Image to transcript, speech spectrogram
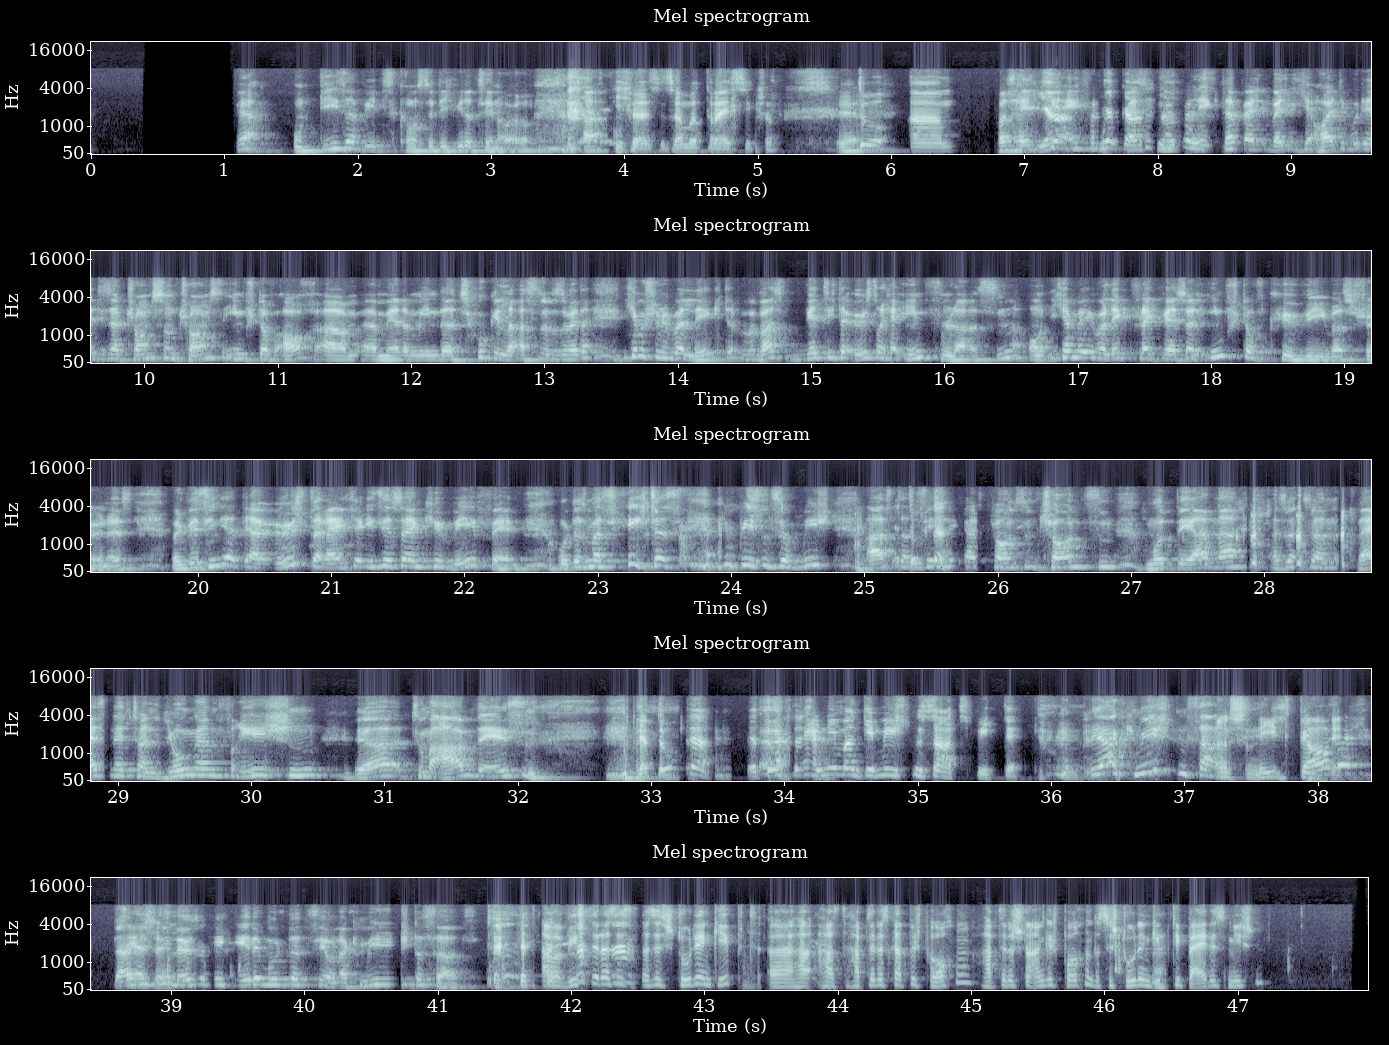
Ja, und dieser Witz kostet dich wieder 10 Euro. ich weiß, jetzt haben wir 30 schon. Ja. Du, ähm, was hält ja, ihr eigentlich von was ich überlegt habe, weil, weil ich heute wurde ja dieser Johnson Johnson Impfstoff auch ähm, äh, mehr oder minder zugelassen und so weiter. Ich habe mir schon überlegt, was wird sich der Österreicher impfen lassen? Und ich habe mir überlegt, vielleicht wäre so ein impfstoff qw was Schönes, weil wir sind ja der Österreicher ist ja so ein QW-Fan und dass man sich das ein bisschen so mischt, AstraZeneca, Johnson Johnson, Moderna, also so einen, weiß nicht, so einen jungen, frischen, ja, zum Abendessen. Herr Doktor, Herr Doktor, ich nehme einen gemischten Satz, bitte. Ja, gemischten Satz. Schnitt, ich glaube, das Sehr ist schön. die Lösung gegen jede Mutation, ein gemischter Satz. Aber wisst ihr, dass es, dass es Studien gibt? Äh, hast, habt ihr das gerade besprochen? Habt ihr das schon angesprochen, dass es Studien gibt, die beides mischen?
